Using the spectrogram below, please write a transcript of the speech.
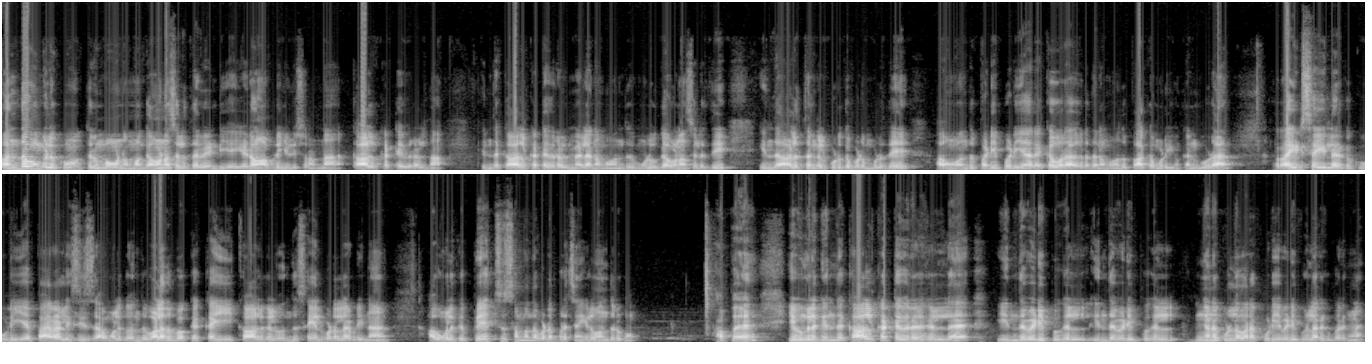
வந்தவங்களுக்கும் திரும்பவும் நம்ம கவனம் செலுத்த வேண்டிய இடம் அப்படின்னு சொல்லி சொன்னோம்னா கால் கட்டை விரல் தான். இந்த கால் கட்டை விரல் மேலே நம்ம வந்து முழு கவனம் செலுத்தி இந்த அழுத்தங்கள் கொடுக்கப்படும் பொழுதே அவங்க வந்து படிப்படியாக ரெக்கவர் ஆகிறத நம்ம வந்து பார்க்க முடியும். கண்கூடா ரைட் சைடில் இருக்கக்கூடிய பேராலிசிஸ் அவங்களுக்கு வந்து வலது பக்க கை கால்கள் வந்து செயல்படலை அப்படின்னா அவங்களுக்கு பேச்சு சம்மந்தப்பட்ட பிரச்சனைகளும் வந்திருக்கும். அப்போ இவங்களுக்கு இந்த கால் கட்டை வீரர்களில் இந்த வெடிப்புகள் இந்த வெடிப்புகள் இங்கனக்குள்ளே வரக்கூடிய வெடிப்புகளாக இருக்குது பாருங்களேன்.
